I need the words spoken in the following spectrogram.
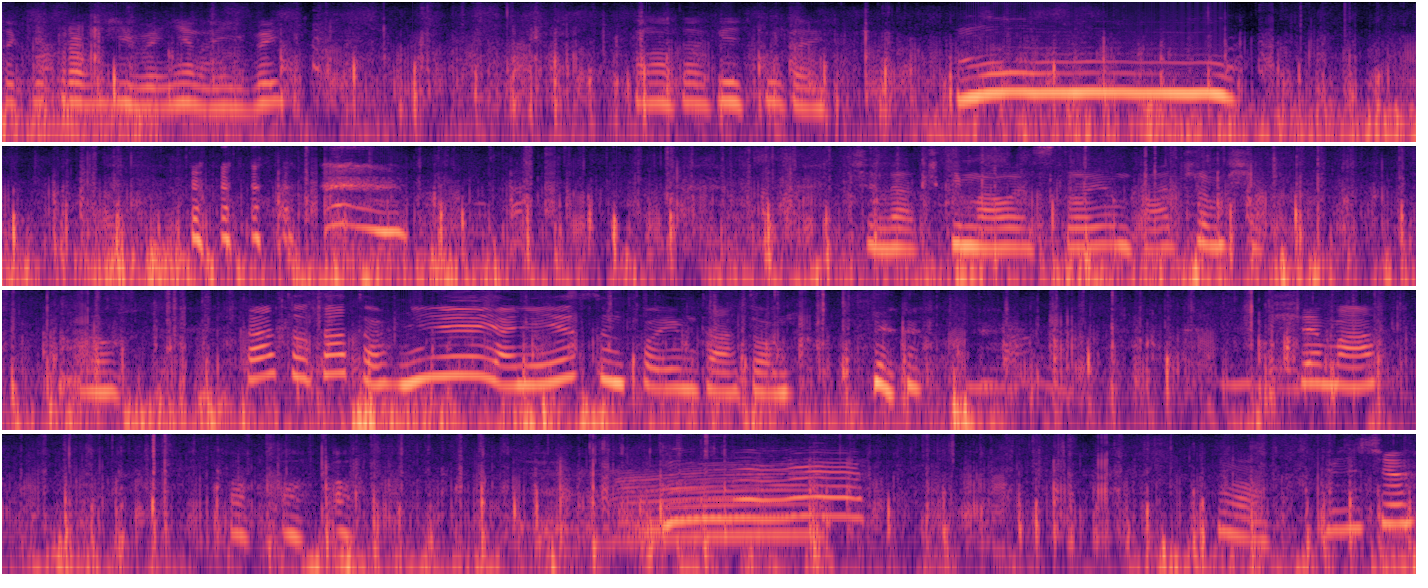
Takiej prawdziwej, nie naiwej. A na takiej tutaj. Muuu. Cielaczki małe stoją, patrzą się. No. Tato, tato, nie, ja nie jestem twoim tatą. Siema. O, o, o. Nie. No, widzicie,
